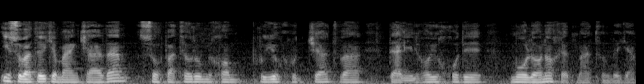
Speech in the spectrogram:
این صحبت هایی که من کردم صحبت ها رو می‌خوام روی حجت و دلیل های خود مولانا خدمتون بگم.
